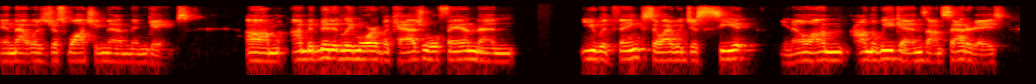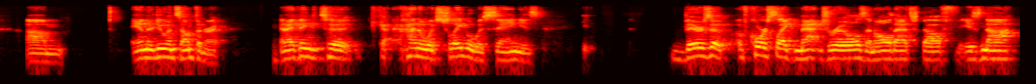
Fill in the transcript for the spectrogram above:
and that was just watching them in games. Um, I'm admittedly more of a casual fan than you would think, so I would just see it, you know, on on the weekends, on Saturdays, um, and they're doing something right. And I think to kind of what Schlegel was saying is there's a, of course, like mat drills and all that stuff is not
